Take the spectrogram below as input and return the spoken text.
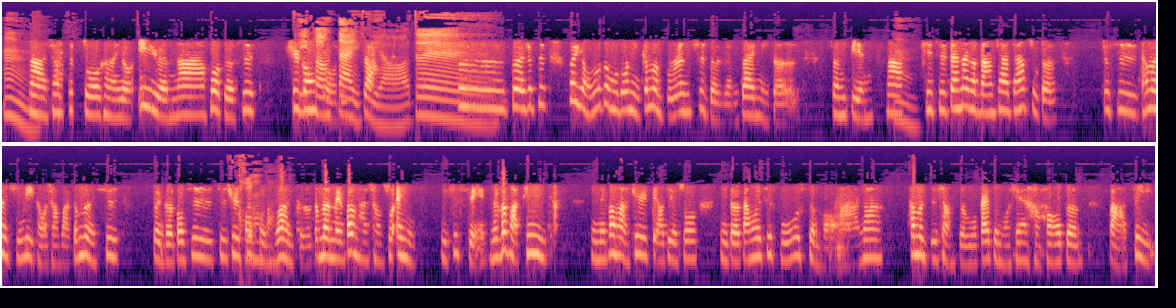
嗯，那像是说可能有议员啊，或者是。区公所代表，对，嗯，对，就是会涌入这么多你根本不认识的人在你的身边。那其实，在那个当下，家属的，就是他们心里头想法根本是整个都是失去是混乱的，根本没办法想说，哎，你你是谁？没办法听你讲，也没办法去了解说你的单位是服务什么啊？那他们只想着我该怎么先好好的把自己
